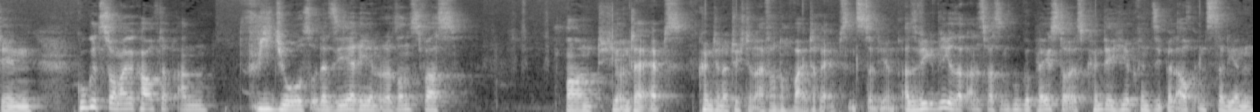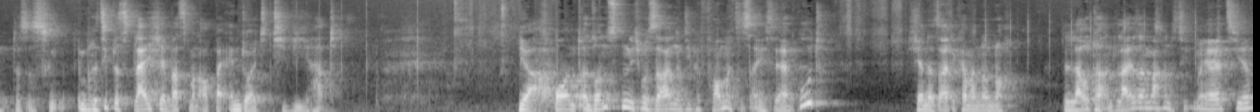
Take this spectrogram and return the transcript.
den Google Store mal gekauft habt an Videos oder Serien oder sonst was. Und hier unter Apps könnt ihr natürlich dann einfach noch weitere Apps installieren. Also wie, wie, gesagt, alles, was im Google Play Store ist, könnt ihr hier prinzipiell auch installieren. Das ist im Prinzip das gleiche, was man auch bei Android TV hat. Ja, und ansonsten, ich muss sagen, die Performance ist eigentlich sehr gut. Hier an der Seite kann man dann noch lauter und leiser machen. Das sieht man ja jetzt hier.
